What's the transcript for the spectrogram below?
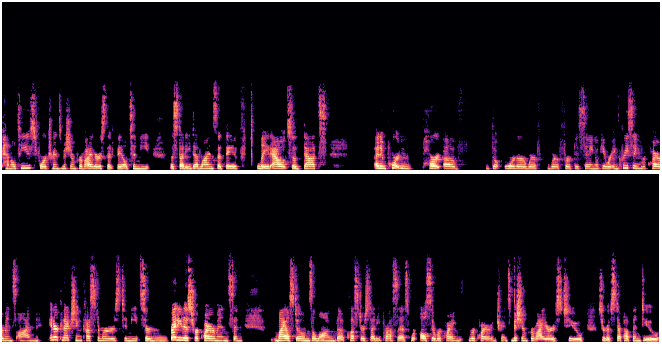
penalties for transmission providers that fail to meet the study deadlines that they've laid out. So that's an important part of the order where where FERC is saying, okay, we're increasing requirements on interconnection customers to meet certain readiness requirements and milestones along the cluster study process. We're also requiring requiring transmission providers to sort of step up and do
